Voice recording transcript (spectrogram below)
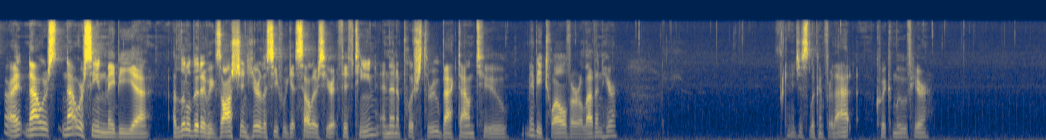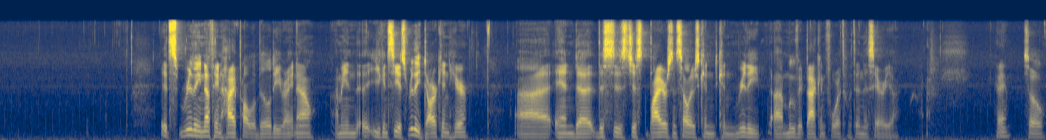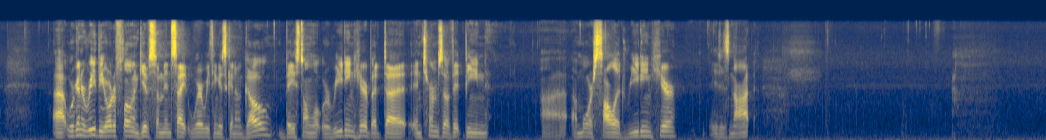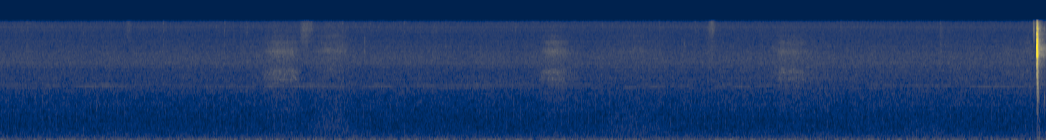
All right, now we're now we're seeing maybe uh, a little bit of exhaustion here. Let's see if we get sellers here at 15 and then a push through back down to maybe 12 or 11 here. Okay, just looking for that quick move here. It's really nothing high probability right now. I mean, uh, you can see it's really dark in here. Uh, and uh, this is just buyers and sellers can can really uh, move it back and forth within this area. Okay, so uh, we're going to read the order flow and give some insight where we think it's going to go based on what we're reading here. But uh, in terms of it being uh, a more solid reading here, it is not.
